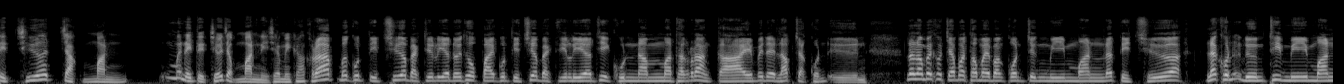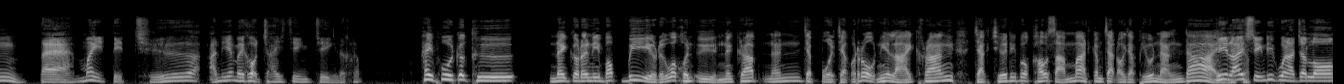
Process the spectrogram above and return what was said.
ติดเชื้อจากมัน ไม่ได้ติดเชื้อจากมันนี่ใช่ไหมครับ ครับ เมื่อคุณติดเชื้อแบคทีเรียโดยทั่วไปคุณติดเชื้อแบคทีเรียที่คุณนำมาทางร่างกายไม่ได้รับจากคนอื่น แล้วเราไม่เข้าใจว่าทำไมบางคนจึงมีมันและติดเชื้อ และคนอื่นๆที่มีมัน แต่ไม่ติดเชื้อ อันนี้ไม่เข้าใจจริง ๆ นะครับ ให้พูดก็คือ ในกรณีบ๊อบบี้หรือว่าคนอื่นนะครับนั้นจะป่วยจากโรคนี้หลายครั้ง จากเชื้อที่พวกเขาสามารถกำจัดออกจากผิวหนังได้มีหลายสิ่งที่คุณอาจจะลอง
